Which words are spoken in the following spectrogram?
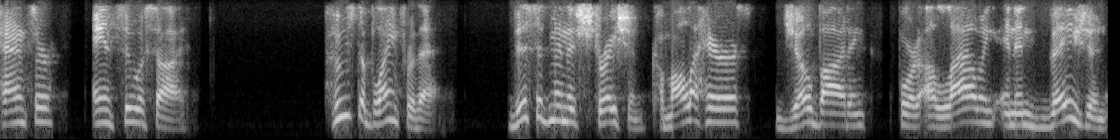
cancer and suicide. Who's to blame for that? This administration, Kamala Harris, Joe Biden, for allowing an invasion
